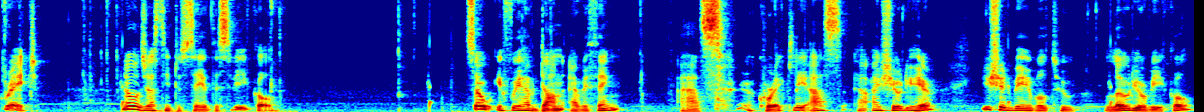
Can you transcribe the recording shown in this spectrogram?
Great! Now we'll just need to save this vehicle. So if we have done everything as correctly as uh, I showed you here, you should be able to load your vehicle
